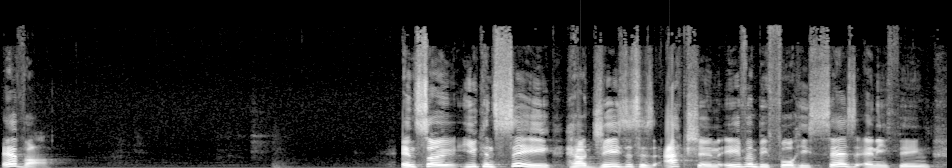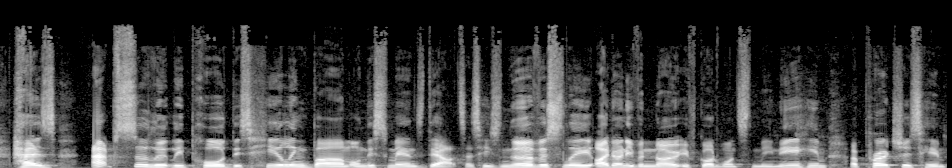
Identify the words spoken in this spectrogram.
Ever. And so you can see how Jesus' action, even before he says anything, has absolutely poured this healing balm on this man's doubts as he's nervously, I don't even know if God wants me near him, approaches him,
